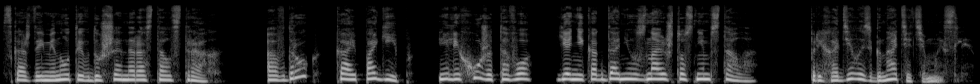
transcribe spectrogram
С каждой минутой в душе нарастал страх. А вдруг Кай погиб? Или, хуже того, я никогда не узнаю, что с ним стало. Приходилось гнать эти мысли.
